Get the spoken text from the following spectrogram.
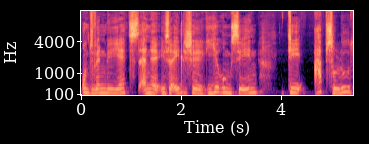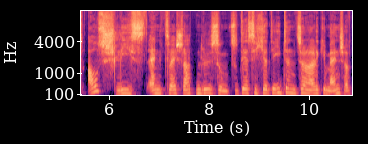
Und wenn wir jetzt eine israelische Regierung sehen, die absolut ausschließt eine Zwei-Staaten-Lösung, zu der sich ja die internationale Gemeinschaft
